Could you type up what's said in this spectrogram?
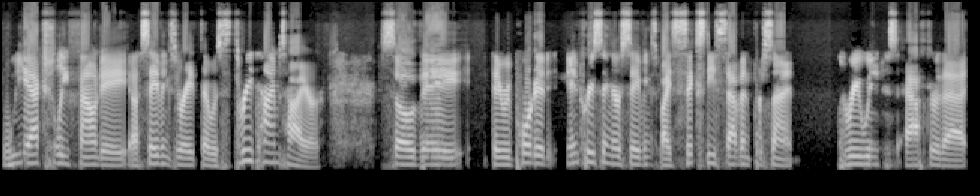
we actually found a, a, savings rate that was three times higher. So they they reported increasing their savings by 67% three weeks after that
